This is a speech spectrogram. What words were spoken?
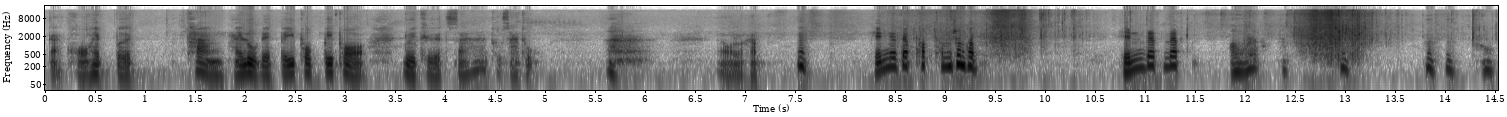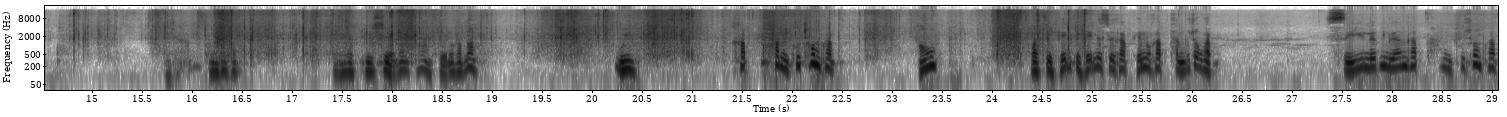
ก็ขอให้เปิดทางให้ลูกได้ไปพบไปพ่อด้วยเถิดสาธุสาธุอะ เอาละครับเอ๊ะเห็นแวบๆครับท่านผู้ชมครับ เห็นแวบๆเอาละเอานี่นะครับผมนะครับผมจะผีเสือน้ำข้างเสือนะครับเนาะอุ้ยครับท่านผู้ชมครับ เอาว่าสิเห็นก็เห็นนะซื้อครับ เห็นไหมครับท่านผู้ชมครับ สีเหลืองๆครับท่านผู้ชมครับ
